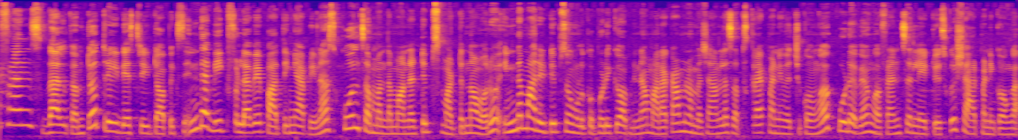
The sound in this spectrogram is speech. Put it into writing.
Hi friends welcome to three days three topics இந்த வீக் ஃபுல்லாகவே பார்த்தீங்க அப்படின்னா ஸ்கூல் சம்மந்தமான டிப்ஸ் மட்டும்தான் வரும். இந்த மாதிரி டிப்ஸ் உங்களுக்கு பிடிக்கும் அப்படின்னா மறக்காம நம்ம சேனலை சப்ஸ்கிரைப் பண்ணி வச்சுக்கோங்க. கூடவே உங்கள் ஃப்ரெண்ட்ஸ் அண்ட் ரிலேட்டிவ்ஸ்க்கு ஷேர் பண்ணிக்கோங்க.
